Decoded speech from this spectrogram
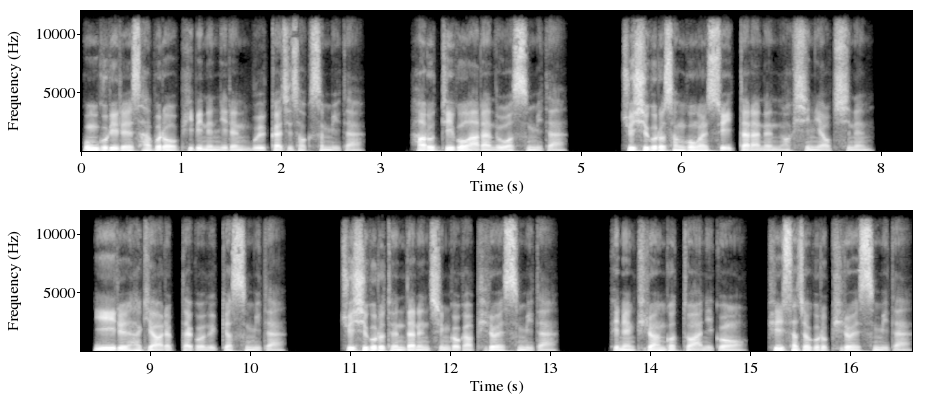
공구리를 삽으로 비비는 일은 물까지 섞습니다. 하루 뛰고 알아 누웠습니다. 주식으로 성공할 수 있다라는 확신이 없이는 이 일을 하기 어렵다고 느꼈습니다. 주식으로 된다는 증거가 필요했습니다. 그냥 필요한 것도 아니고 필사적으로 필요했습니다.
